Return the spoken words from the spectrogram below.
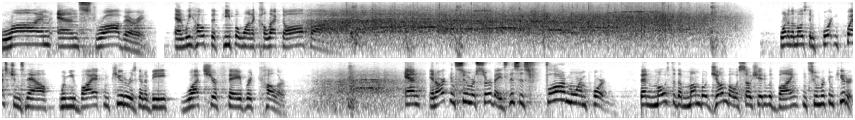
lime, and strawberry. And we hope that people want to collect all five. One of the most important questions now when you buy a computer is going to be what's your favorite color? and in our consumer surveys, this is far more important than most of the mumbo jumbo associated with buying a consumer computer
